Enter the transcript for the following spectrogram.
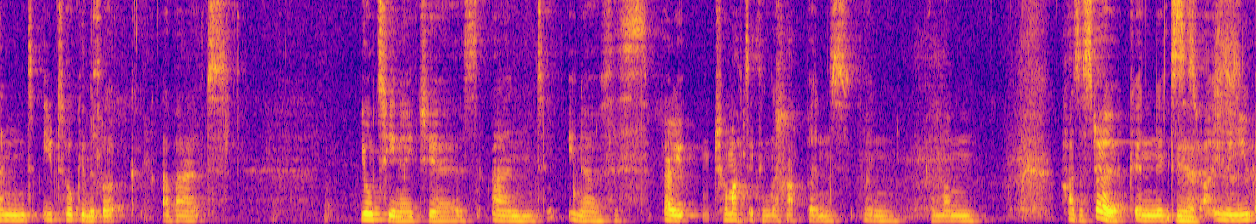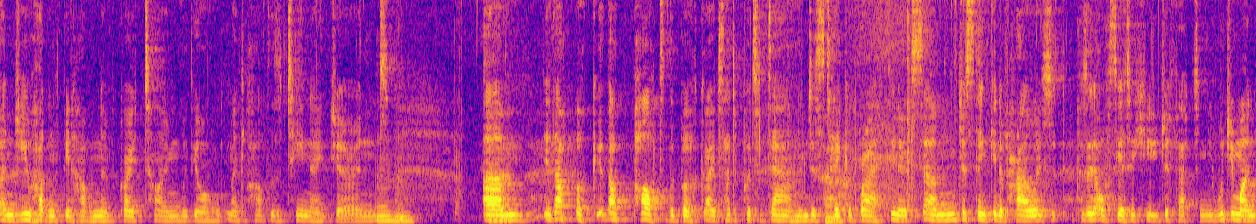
And you talk in the book about your teenage years and, you know, this very traumatic thing that happens when your mum has a stroke and it's yes. you know, you and you hadn't been having a great time with your mental health as a teenager and mm-hmm. Um, in that book, that part of the book, I just had to put it down and just take a breath. You know, it's, um, just thinking of how it's because it obviously has a huge effect on you. Would you mind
